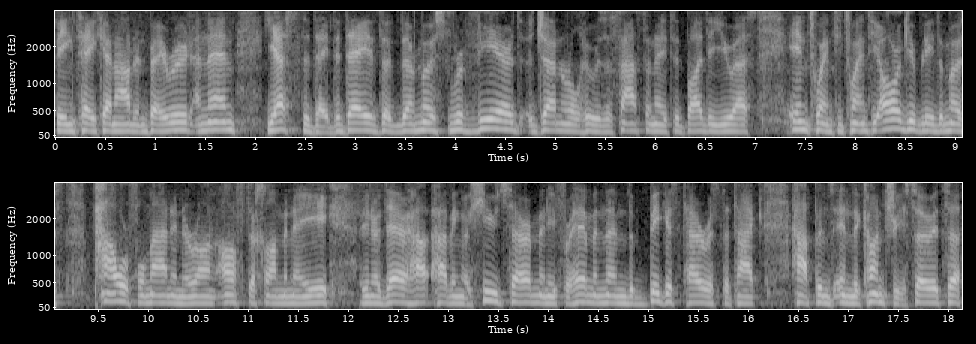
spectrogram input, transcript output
being taken out in Beirut. And then yesterday, the day the, their most revered general who was assassinated by the U.S. in 2020, arguably the most powerful man in Iran after Khamenei, you know, they're ha having a huge ceremony for him. And then the biggest terrorist attack happens in the country. So it's, a,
